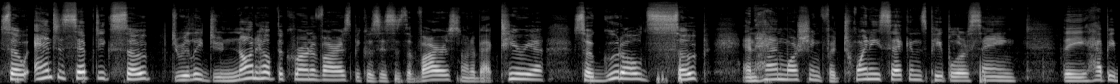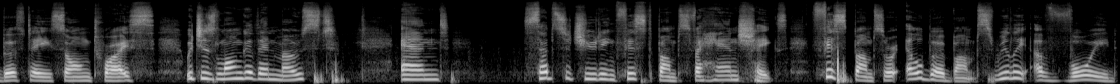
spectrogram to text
so, antiseptic soap really do not help the coronavirus because this is a virus, not a bacteria. So, good old soap and hand washing for 20 seconds. People are saying the happy birthday song twice, which is longer than most. And substituting fist bumps for handshakes, fist bumps or elbow bumps. Really avoid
